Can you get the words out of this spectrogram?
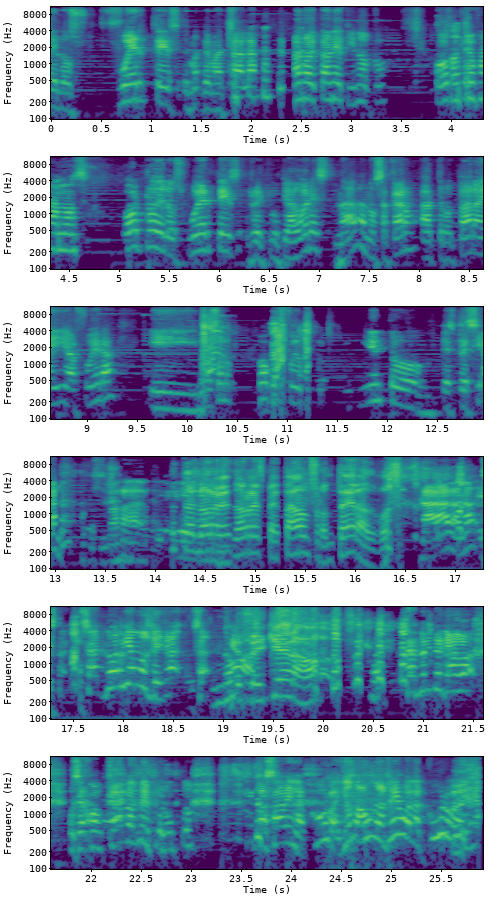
de los fuertes de Machala, hermano de Tania Tinoco. Otro, famoso. Otro de los fuertes recluteadores, nada, nos sacaron a trotar ahí afuera y no solo fue un movimiento especial. Eh, no, no, respetaban fronteras, vos. Nada, nada. o sea, no habíamos llegado. O sea, no. Que siquiera. O sea, no he llegado. O sea, Juan Carlos me preguntó qué pasaba en la curva. Yo aún no llego a la curva. Ya,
